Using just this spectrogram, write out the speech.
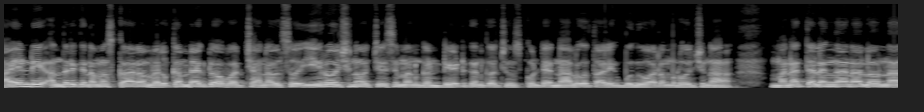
హాయ్ అండి అందరికీ నమస్కారం. Welcome back to our channel. So ఈ రోజున వచ్చేసి మనకు డేట్ కనుక చూసుకుంటే నాలుగో తారీఖు బుధవారం రోజున మన తెలంగాణలో ఉన్న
